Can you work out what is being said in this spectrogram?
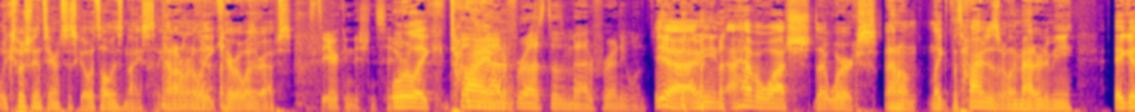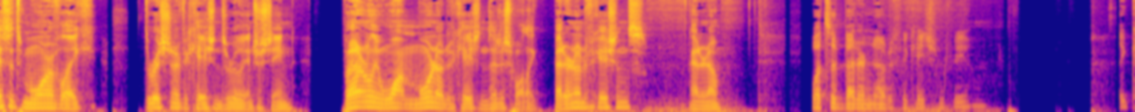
especially in San Francisco, it's always nice. Like I don't really care about weather apps It's the air conditioned city. or like Doesn't time. matter for us, doesn't matter for anyone. Yeah, I mean, I have a watch that works. I don't like the time doesn't really matter to me. I guess it's more of like the rich notifications are really interesting, but I don't really want more notifications. I just want like better notifications. I don't know. What's a better notification for you? Like,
